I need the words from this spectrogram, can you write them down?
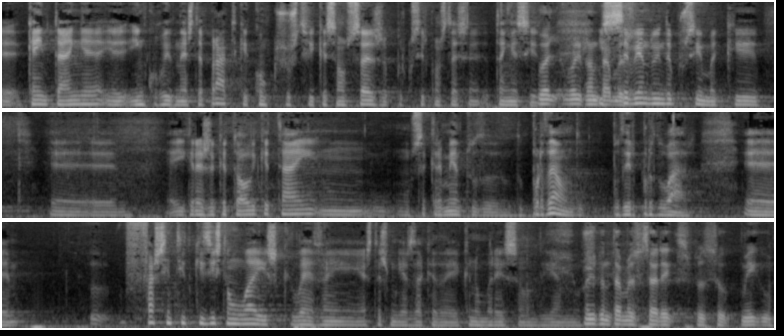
uh, quem tenha uh, incorrido nesta prática, com que justificação seja, por que circunstância tenha sido. Vou, vou e sabendo ainda por cima que a Igreja Católica tem um, um sacramento de, de, perdão, de poder perdoar. Faz sentido que existam leis que levem estas mulheres à cadeia, que não mereçam, digamos... Vou contar uma história que se passou comigo,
